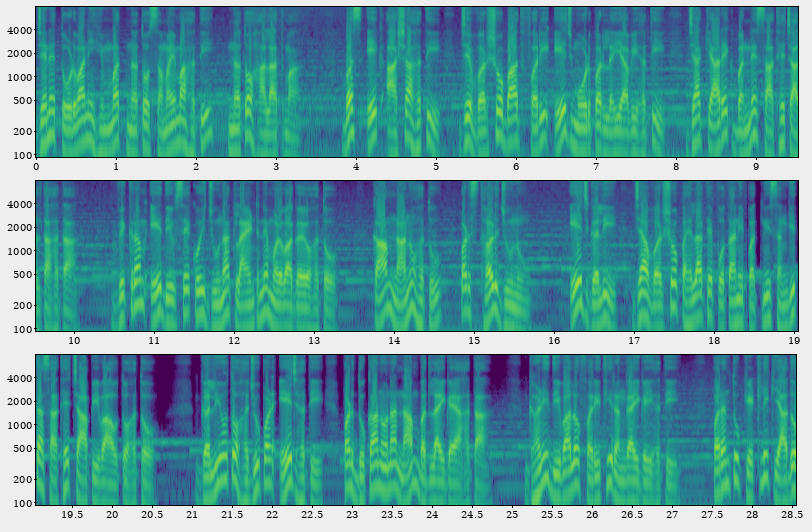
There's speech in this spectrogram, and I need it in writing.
જેને તોડવાની હિંમત ન તો સમયમાં હતી, ન તો હાલાતમાં. બસ એક આશા હતી, જે વર્ષો બાદ ફરી એ જ મોડ પર લઈ આવી હતી, જ્યાં ક્યારેક બંને સાથે ચાલતા હતા. વિક્રમ એ દિવસે કોઈ જૂના ક્લાયન્ટને મળવા ગયો હતો. કામ નાનું હતું, પણ સ્થળ જૂનું. એ જ ગલી જ્યાં વર્ષો પહેલા તે પોતાની પત્ની સંગીતા સાથે ચા પીવા આવતો હતો. ગલીઓ તો હજુ પણ એ જ હતી, પણ દુકાનોના નામ બદલાઈ ગયા હતા. ઘણી દિવાલો ફરીથી રંગાઈ ગઈ હતી, પરંતુ કેટલીક યાદો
